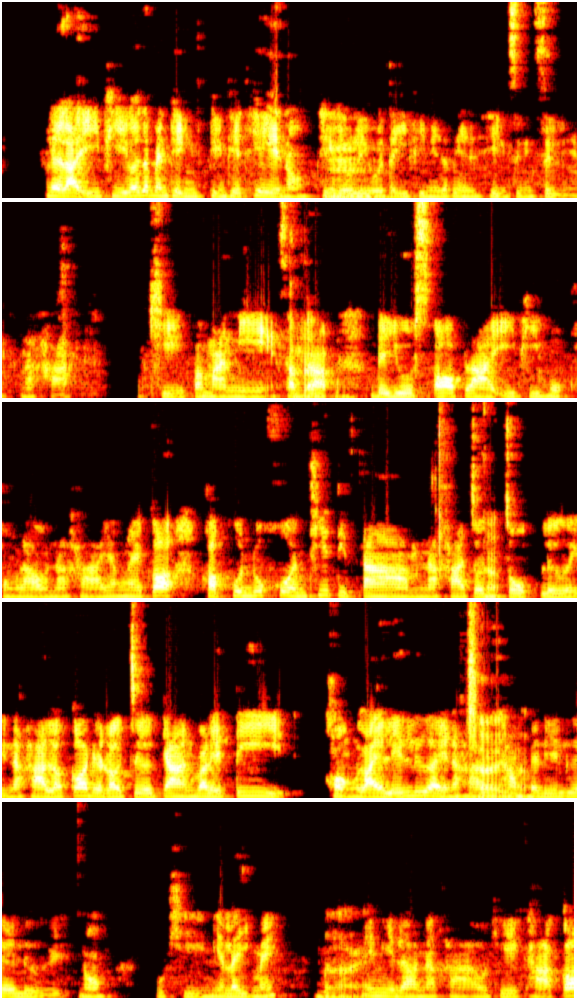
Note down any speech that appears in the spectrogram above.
ๆ หลายๆ EP ก็จะเป็นเพลงเพลงเท่ๆเนาะเพลงอืมเร็วๆแต่ EP นี้จะเป็นเพลงซึ้งๆนะคะโอเค ประมาณนี้สำหรับครับผม The Use of Line EP 6 ของเรานะคะ ยังไงก็ขอบคุณทุกคนที่ติดตามนะคะ จนครับจบเลยนะคะ แล้วก็เดี๋ยวเราเจอการวาไรตี้ ของไลฟ์เรื่อยๆนะคะใช่ครับทำไปเรื่อยๆเลยเนาะโอเค มีอะไรอีกไหมได้ไม่มีแล้วนะคะ โอเคค่ะ ก็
